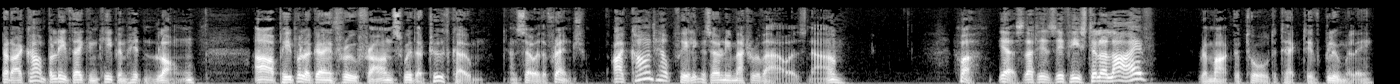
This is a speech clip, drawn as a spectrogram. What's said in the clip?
but I can't believe they can keep him hidden long. Our people are going through France with a tooth comb, and so are the French. I can't help feeling it's only a matter of hours now. Well, yes, that is, if he's still alive, remarked the tall detective gloomily.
